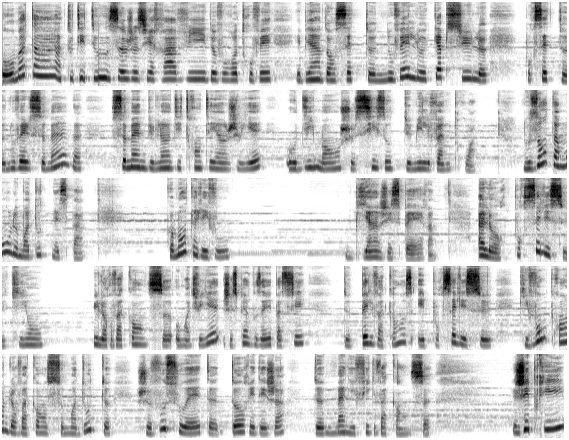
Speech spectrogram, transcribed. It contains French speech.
Beau matin à toutes et tous, je suis ravie de vous retrouver eh bien, dans cette nouvelle capsule pour cette nouvelle semaine, semaine du lundi 31 juillet au dimanche 6 août 2023. Nous entamons le mois d'août, n'est-ce pas? Comment allez-vous? Bien, j'espère. Alors, pour celles et ceux qui ont eu leurs vacances au mois de juillet. J'espère que vous avez passé de belles vacances et pour celles et ceux qui vont prendre leurs vacances ce mois d'août, je vous souhaite d'ores et déjà de magnifiques vacances. J'ai pris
